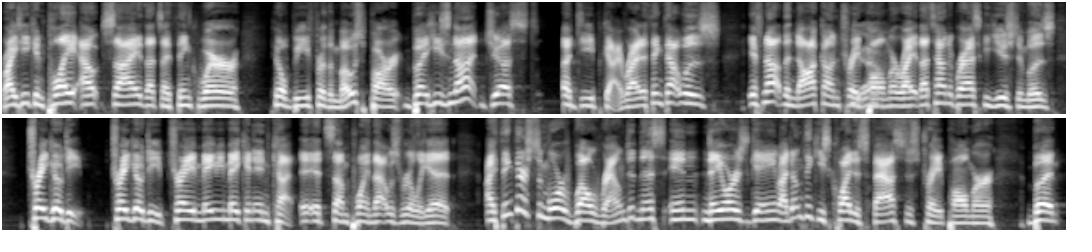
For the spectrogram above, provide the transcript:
right? He can play outside. That's, I think, where he'll be for the most part. But he's not just a deep guy, right? I think that was, if not the knock on Trey yeah. Palmer, right? That's how Nebraska used him was Trey go deep. Trey go deep. Trey maybe make an in cut at some point. That was really it. I think there's some more well roundedness in Neyor's game. I don't think he's quite as fast as Trey Palmer, but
